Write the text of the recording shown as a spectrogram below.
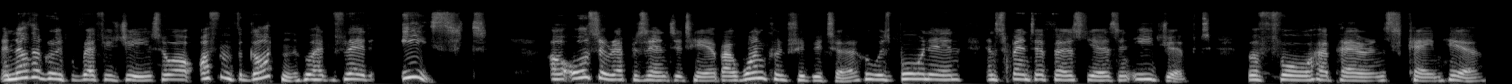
Another group of refugees who are often forgotten, who had fled east are also represented here by one contributor who was born in and spent her first years in Egypt before her parents came here.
